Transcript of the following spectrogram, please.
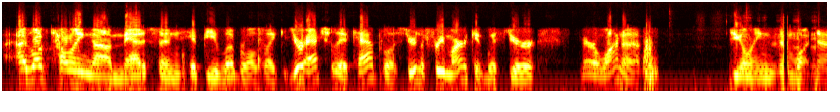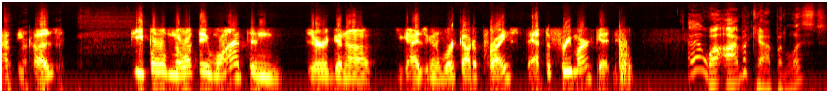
I love telling uh, Madison hippie liberals, like, you're actually a capitalist. You're in the free market with your marijuana dealings and whatnot because people know what they want and they're gonna. You guys are gonna work out a price at the free market. Yeah, well, I'm a capitalist,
